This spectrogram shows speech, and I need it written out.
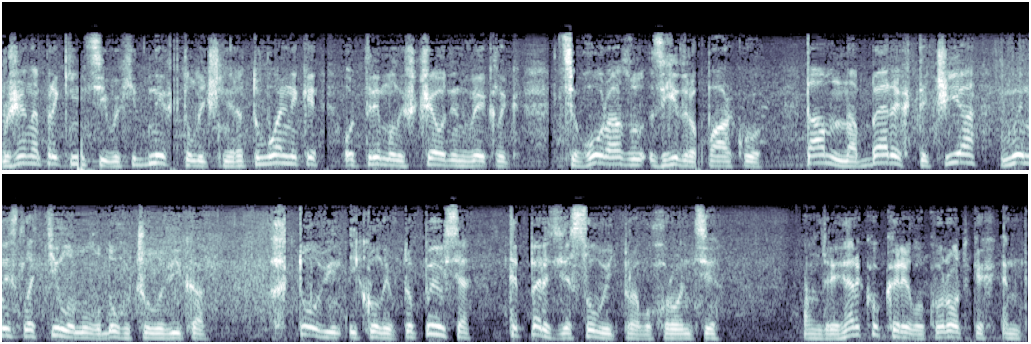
Вже наприкінці вихідних столичні рятувальники отримали ще один виклик. Цього разу з гідропарку. Там на берег течія винесла тіло молодого чоловіка. Хто він і коли втопився, тепер з'ясовують правоохоронці. Андрій Герко, Кирило Коротких, НТ.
